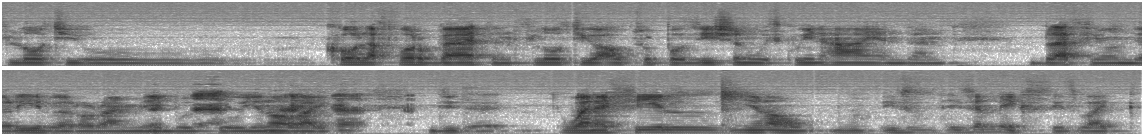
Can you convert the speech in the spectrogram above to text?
float you call a four bet and float you out to a position with queen high and then bluff you on the river or I'm able to you know like uh, when I feel you know it's, it's a mix. It's like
